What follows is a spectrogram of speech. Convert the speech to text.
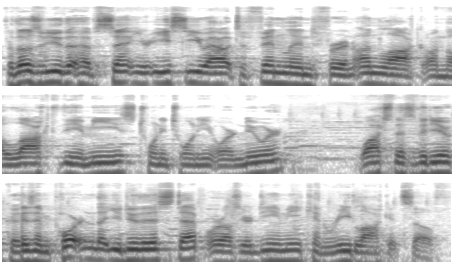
For those of you that have sent your ECU out to Finland for an unlock on the locked DMEs 2020 or newer, watch this video because it is important that you do this step or else your DME can relock itself.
